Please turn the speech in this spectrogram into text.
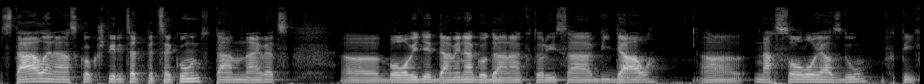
Stále náskok 45 sekúnd, tam najviac uh, bolo vidieť Damena Godana, ktorý sa vydal na solo jazdu v tých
